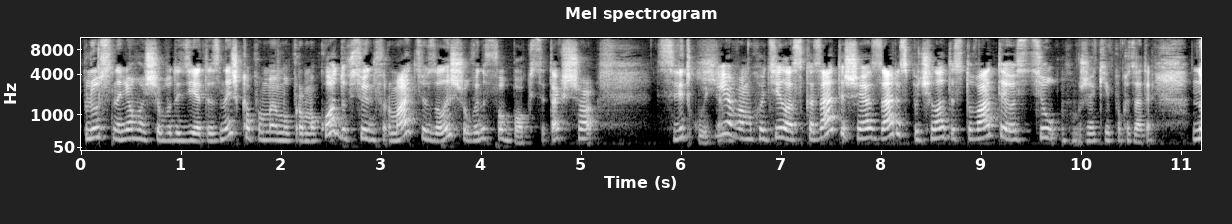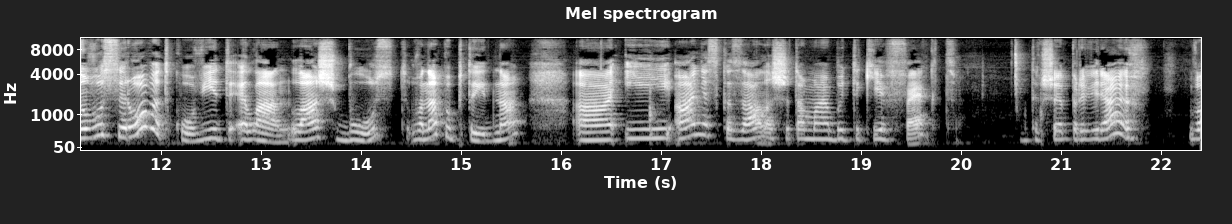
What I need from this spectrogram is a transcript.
Плюс на нього ще буде діяти знижка по моєму промокоду, всю інформацію залишу в інфобоксі. Так що. Слідкуйте. Ще я вам хотіла сказати, що я зараз почала тестувати ось цю, вже як її показати, нову сироватку від Elan Lash Boost. Вона пептидна. А, І Аня сказала, що там має бути такий ефект. Так що я перевіряю. Бо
